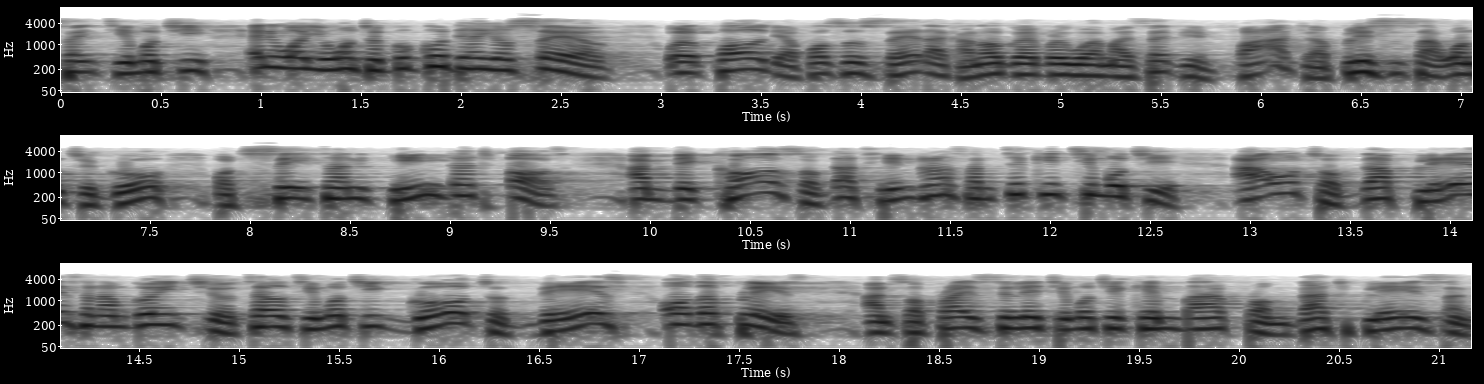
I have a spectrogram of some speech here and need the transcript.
send Timothy, anywhere you want to go, go there yourself. Well, Paul the apostle said, I cannot go everywhere myself. In fact, there are places I want to go, but Satan hindered us. And because of that hindrance, I'm taking Timothy out of that place, and I'm going to tell Timothy, go to this other place. And surprisingly, Timothy came back from that place. And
